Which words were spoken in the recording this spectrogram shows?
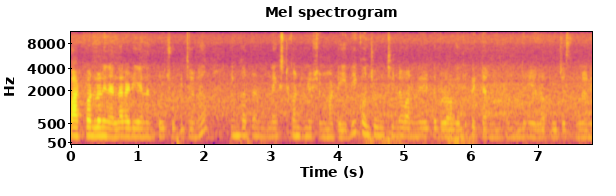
పార్ట్ వన్లో నేను ఎలా రెడీ అయినది కూడా చూపించాను. ఇంకా నెక్స్ట్ కంటిన్యూషన్ అనమాట ఇది. కొంచెం చిన్న వన్ మినిట్ బ్లాగ్ అయితే పెట్టాను అనమాట ముందు నేను ఎలా పూజ చేసుకున్నాను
